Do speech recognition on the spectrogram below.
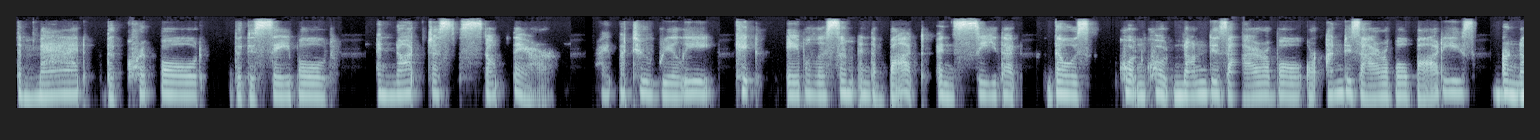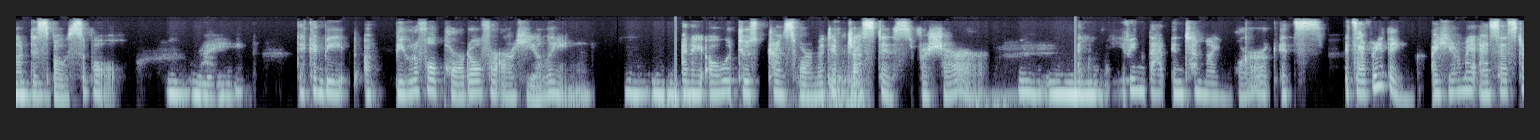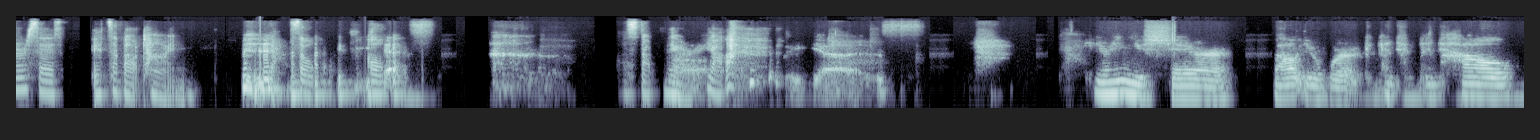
the mad, the crippled, the disabled, and not just stop there, right? But to really kick ableism in the butt and see that those quote unquote non desirable or undesirable bodies are not Mhm. disposable, Mhm. right? They can be a beautiful portal for our healing. Mhm. And I owe it to transformative justice for sure. Mhm. And weaving that into my work, it's it's everything. I hear my ancestor says, it's about time. Yeah, so I'll- yes. I'll stop there. Wow. Yeah. yes. Hearing you share about your work and, and how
